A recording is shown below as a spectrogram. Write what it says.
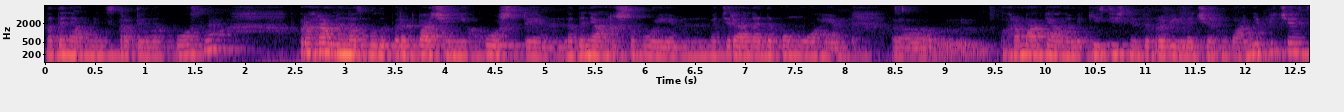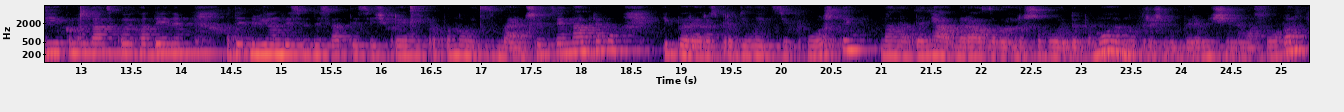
надання адміністративних послуг. Програмі у нас були передбачені кошти надання грошової матеріальної допомоги е, громадянам, які здійснюють добровільне чергування під час дії комендантської години. 1 мільйон 80 тисяч гривень пропонують зменшити цей напрямок і перерозподілити ці кошти на надання одноразової грошової допомоги внутрішньо переміщеним особам,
